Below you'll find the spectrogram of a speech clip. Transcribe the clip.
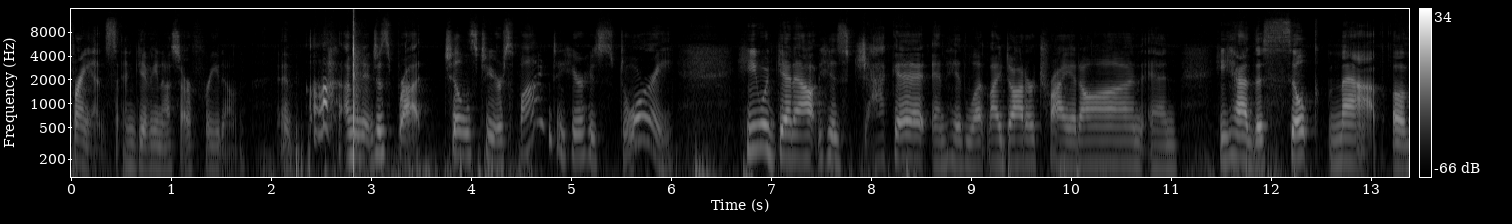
France and giving us our freedom. And ah, I mean, it just brought chills to your spine to hear his story. He would get out his jacket and he'd let my daughter try it on. And he had this silk map of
